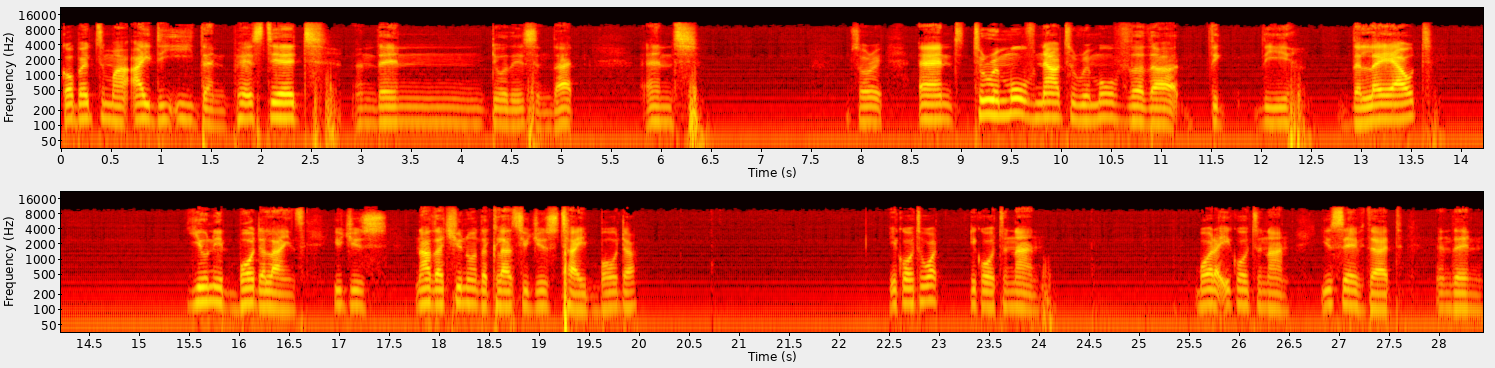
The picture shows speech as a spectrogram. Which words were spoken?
go back to my IDE then paste it and then do this and that. And sorry and to remove now to remove the the the the, the layout unit border lines you just now that you know the class you just type border equal to what? Equal to none border equal to none you save that and then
